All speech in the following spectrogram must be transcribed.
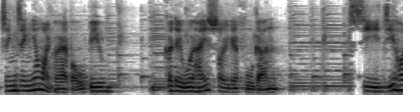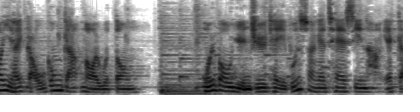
正正因為佢係保鏢，佢哋會喺帥嘅附近。士只可以喺九宮格內活動，每步沿住棋盤上嘅斜線行一格，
